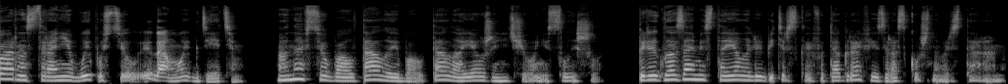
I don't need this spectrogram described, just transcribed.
Пар на стороне выпустил и домой к детям. Она все болтала и болтала, а я уже ничего не слышала. Перед глазами стояла любительская фотография из роскошного ресторана.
